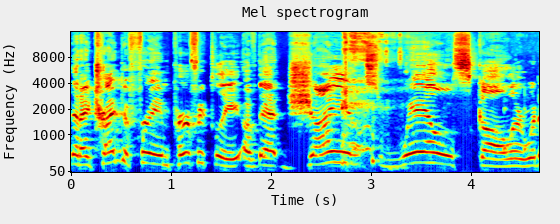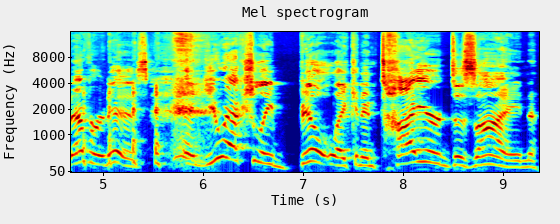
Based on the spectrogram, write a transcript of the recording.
that I tried to frame perfectly of that giant whale skull or whatever it is. And you actually built like an entire design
